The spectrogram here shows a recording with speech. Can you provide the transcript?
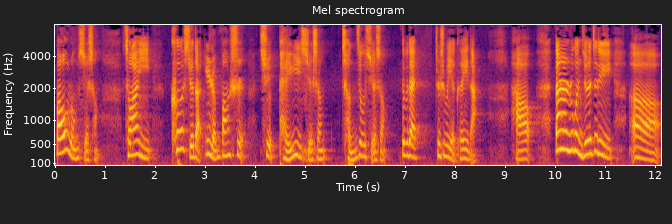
包容学生，从而以科学的育人方式去培育学生。成就学生，对不对？这是不是也可以的？好，当然，如果你觉得这里呃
